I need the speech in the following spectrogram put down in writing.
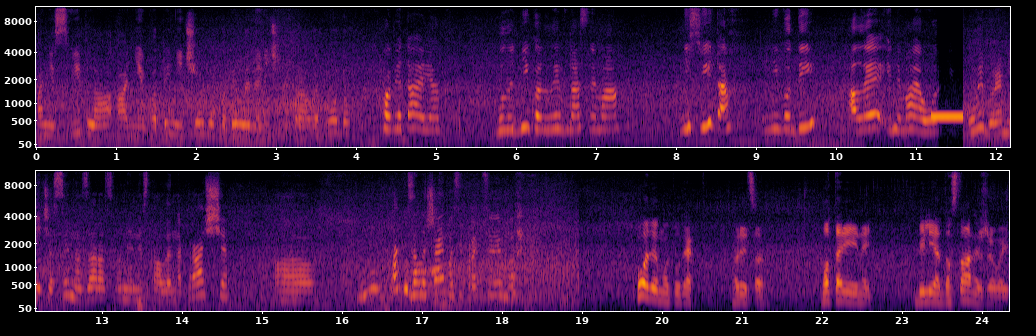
ані світла, ані води, нічого, ходили на річку, брали воду. Пам'ятаю, як були дні, коли в нас нема ні світа, ні води, але і немає орків. Були буремні часи, на зараз вони не стали на краще. Ну, так і залишаємось і працюємо. Ходимо тут, як говориться, лотерейний білет достанеш живий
